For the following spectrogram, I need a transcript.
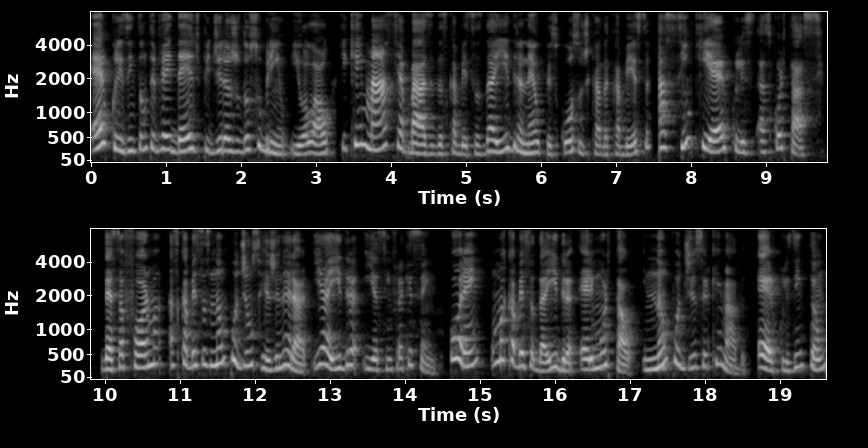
Hércules então teve a ideia de pedir ajuda ao sobrinho, Iolau, que queimasse a base das cabeças da Hidra, né, o pescoço de cada cabeça, assim que Hércules as cortasse. Dessa forma, as cabeças não podiam se regenerar e a Hidra ia se enfraquecendo. Porém, uma cabeça da Hidra era imortal e não podia ser queimada. Hércules, então,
